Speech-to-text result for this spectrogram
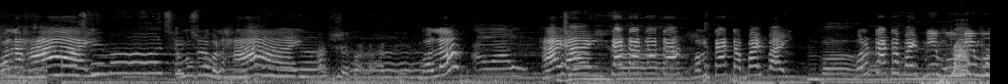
বলো হাই। এমন করে বলো হাই। বলো। Hi hi. Tata bye bye. বলো টাটা বাই। মিমু মিমু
